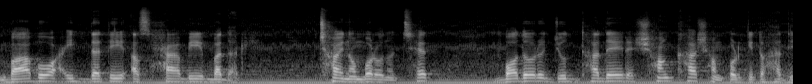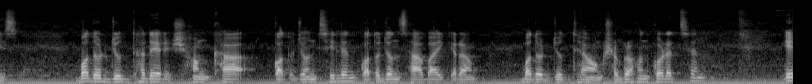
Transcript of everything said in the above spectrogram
বাবু ইদ্দাতি আসহাবি বাদার। ছয় নম্বর অনুচ্ছেদ, বদর যোদ্ধাদের সংখ্যা সম্পর্কিত হাদিস। বদর যোদ্ধাদের সংখ্যা কতজন ছিলেন? কতজন সাহাবাইকেরাম বদর যুদ্ধে অংশগ্রহণ করেছেন? এ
